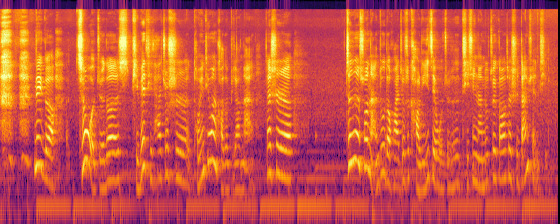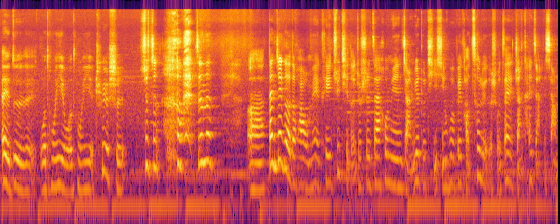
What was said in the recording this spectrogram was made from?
那个，其实我觉得匹配题它就是同一 T one 考的比较难，但是真正说难度的话，就是考理解，我觉得题型难度最高的是单选题，哎，对对对，我同意，我同意，确实，就 真真的。呃，但这个的话，我们也可以具体的就是在后面讲阅读题型或备考策略的时候再展开讲一下嘛。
